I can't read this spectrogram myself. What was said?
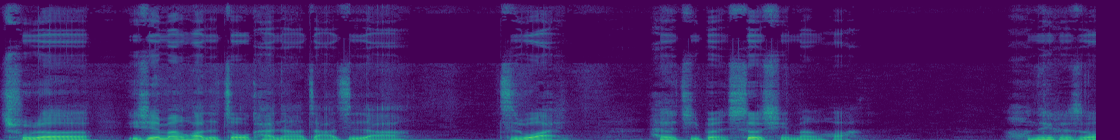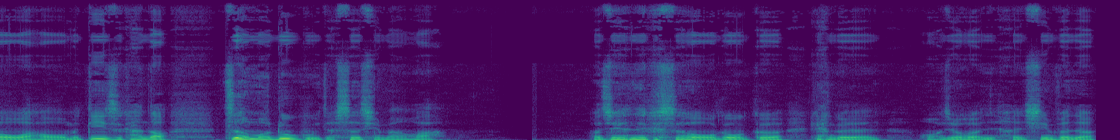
除了一些漫画的周刊啊、杂志啊之外，还有几本色情漫画。哦那个时候哇，我们第一次看到这么露骨的色情漫画。我记得那个时候，我跟我哥两个人，我就很很兴奋的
